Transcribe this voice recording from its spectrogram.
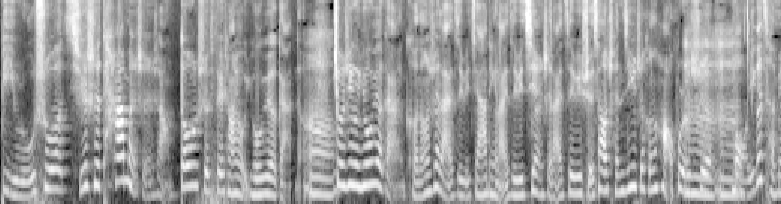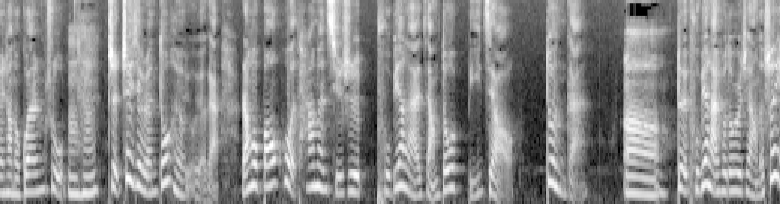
比如说，其实他们身上都是非常有优越感的。嗯，就这个优越感，可能是来自于家庭，来自于见识，来自于学校成绩一直很好，或者是某一个层面上的关注。嗯哼，这这些人都很有优越感。然后，包括他们其实普遍来讲都比较钝感。嗯，对，普遍来说都是这样的。所以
